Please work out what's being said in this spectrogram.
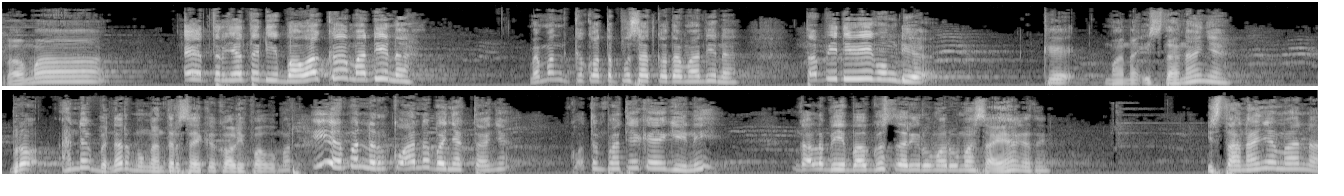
Lama, eh ternyata dibawa ke Madinah. Memang ke kota pusat kota Madinah. Tapi dibingung dia. Ke mana istananya? Bro, Anda benar mau ngantar saya ke Khalifah Umar? Iya benar, kok Anda banyak tanya? Kok tempatnya kayak gini? Enggak lebih bagus dari rumah-rumah saya katanya. Istananya mana?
